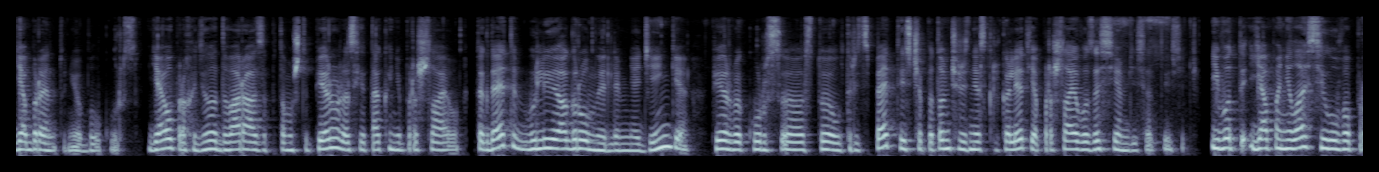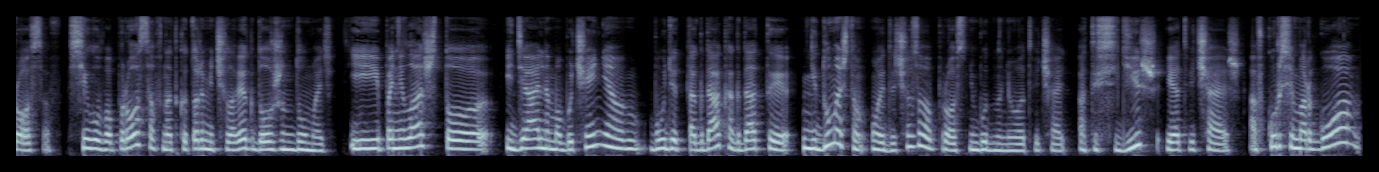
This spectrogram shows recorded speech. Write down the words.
я бренд у нее был курс. Я его проходила два раза, потому что первый раз я так и не прошла его. Тогда это были огромные для меня деньги. Первый курс э, стоил 35 тысяч, а потом через несколько лет я прошла его за 70 тысяч. И вот я поняла силу вопросов. Силу вопросов, над которыми человек должен думать. И поняла, что идеальным обучением будет тогда, когда ты не думаешь там, ой, да что за вопрос, не буду на него отвечать, а ты сидишь и отвечаешь. А в курсе Марго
